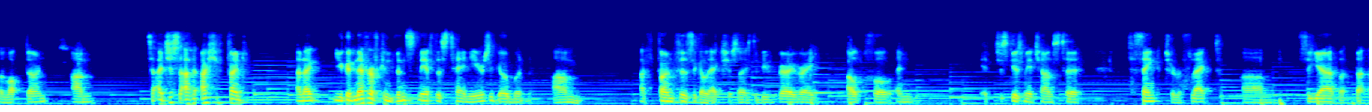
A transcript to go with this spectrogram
the lockdown. Um, I just I actually found, and I you could never have convinced me of this ten years ago, but um, I found physical exercise to be very very helpful, and it just gives me a chance to to think, to reflect. Um, so yeah, that, that,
